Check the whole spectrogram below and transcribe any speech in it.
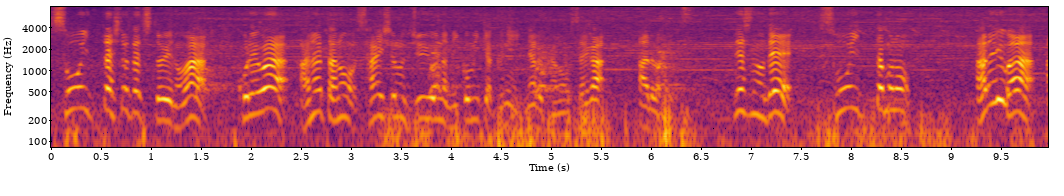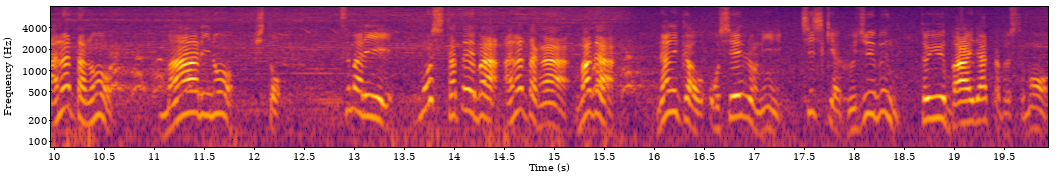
そういった人たちというのはこれはあなたの最初の重要な見込み客になる可能性があるわけです。ですのでそういったものあるいはあなたの周りの人。つまりもし例えばあなたがまだ何かを教えるのに知識が不十分という場合であったとしても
